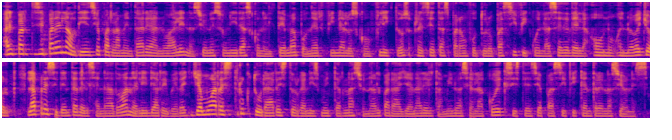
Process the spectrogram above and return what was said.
Al participar en la audiencia parlamentaria anual en Naciones Unidas con el tema Poner fin a los conflictos, recetas para un futuro pacífico en la sede de la ONU en Nueva York, la presidenta del Senado, Ana Lilia Rivera, llamó a reestructurar este organismo internacional para allanar el camino hacia la coexistencia pacífica entre naciones.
